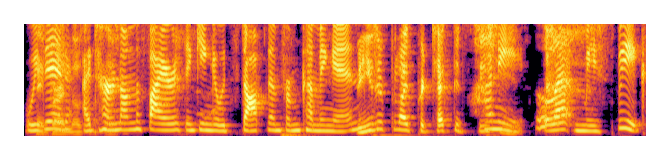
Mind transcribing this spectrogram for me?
We did. I turned on the fire thinking it would stop them from coming in. These are like protected species. Honey, let me speak.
